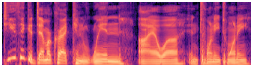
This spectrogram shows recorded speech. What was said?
Do you think a Democrat can win Iowa in 2020?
